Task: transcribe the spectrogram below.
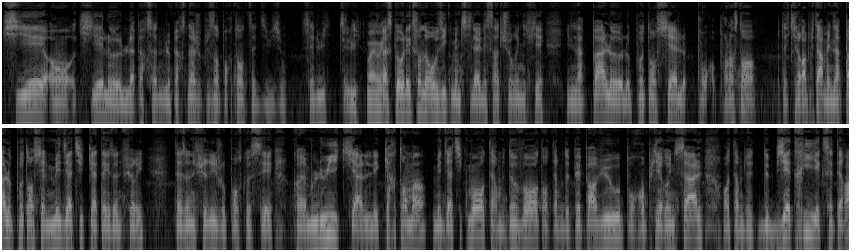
qui est en, qui est le, la personne, le personnage le plus important de cette division. C'est lui. C'est lui. Ouais, Parce qu'Alexander Usyk, même s'il a les ceintures unifiées, il n'a pas le, le, potentiel pour, pour l'instant. Hein. Peut-être qu'il aura plus tard, mais il n'a pas le potentiel médiatique qu'a Tyson Fury. Tyson Fury, je pense que c'est quand même lui qui a les cartes en main, médiatiquement, en termes de vente, en termes de pay-per-view, pour remplir une salle, en termes de, de billetterie, etc.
